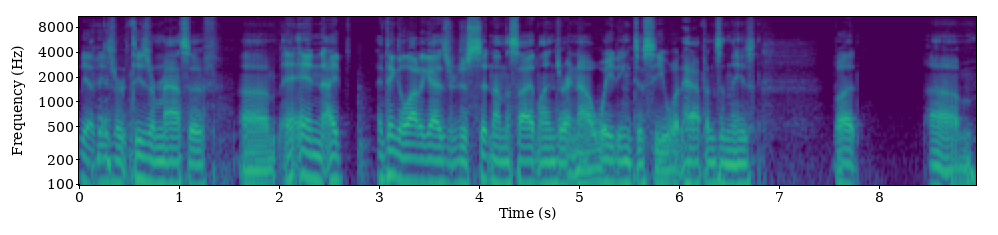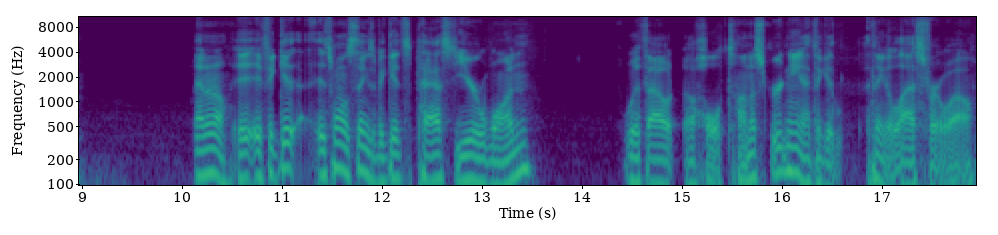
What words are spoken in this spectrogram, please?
Yeah, these are these are massive, um, a- and I I think a lot of guys are just sitting on the sidelines right now, waiting to see what happens in these. But, um, I don't know if it get. It's one of those things. If it gets past year one, without a whole ton of scrutiny, I think it. I think it lasts for a while.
